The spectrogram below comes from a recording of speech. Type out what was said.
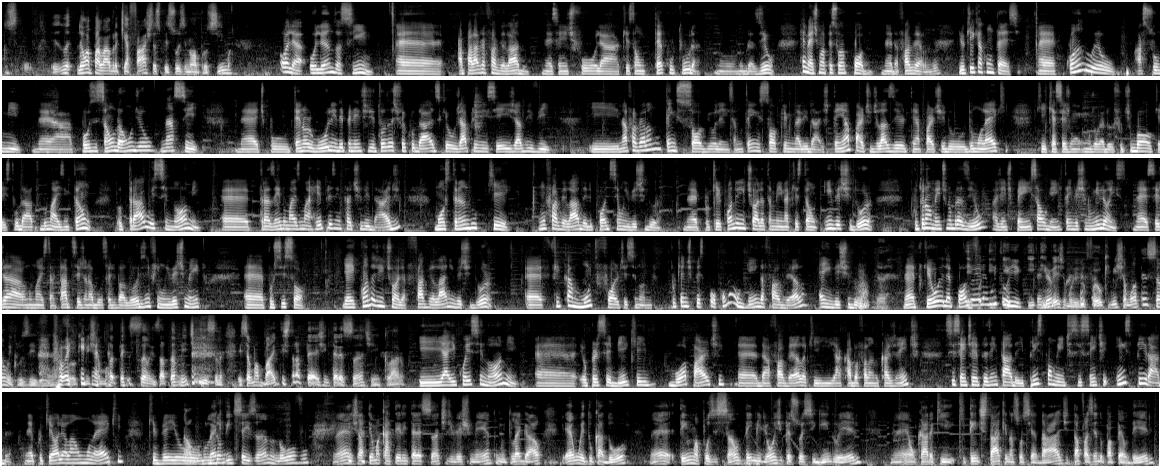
não é uma palavra que afasta as pessoas e não aproxima. Olha, olhando assim, é, a palavra favelado, né, se a gente for olhar a questão até cultura no, no Brasil, remete a uma pessoa pobre, né, da favela. E o que que acontece? É, quando eu assumi né, a posição da onde eu nasci, né, tipo, tendo orgulho, independente de todas as dificuldades que eu já presenciei e já vivi. E na favela não tem só violência, não tem só criminalidade. Tem a parte de lazer, tem a parte do, do moleque que quer ser um, um jogador de futebol, quer estudar, tudo mais. Então, eu trago esse nome é, trazendo mais uma representatividade, mostrando que um favelado ele pode ser um investidor, né? Porque quando a gente olha também na questão investidor, culturalmente no Brasil a gente pensa alguém que está investindo milhões, né? Seja numa startup, seja na bolsa de valores, enfim, um investimento é, por si só. E aí quando a gente olha favelado investidor, é, fica muito forte esse nome. Porque a gente pensa, pô, como alguém da favela é investidor? É. Né? Porque ou ele é pobre ou foi- ele é muito e- rico, e, entendeu? E veja, Murilo, foi o que me chamou a atenção, inclusive. Né? Foi. o que me chamou a atenção, exatamente isso. Né? Isso é uma baita estratégia interessante, claro. E aí, com esse nome, é, eu percebi que boa parte é, da favela que acaba falando com a gente se sente representada e principalmente se sente inspirada, né? Porque olha lá um moleque que veio. Não, um moleque, do- 26 anos, novo, né? já tem uma carteira interessante de investimento, muito legal, é um educador, né? tem uma posição, tem milhões de pessoas seguindo ele, né? é um cara que, que tem destaque na sociedade, está fazendo o papel dele.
